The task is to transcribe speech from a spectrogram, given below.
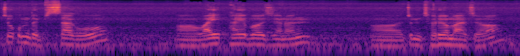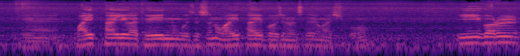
조금 더 비싸고 어, 와이파이 버전은 어, 좀 저렴하죠. 예, 와이파이가 되어 있는 곳에서는 와이파이 버전을 사용하시고 이거를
